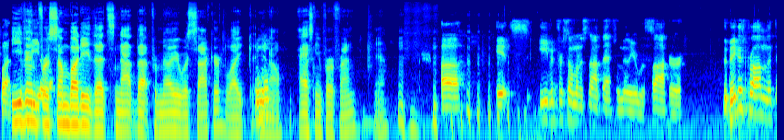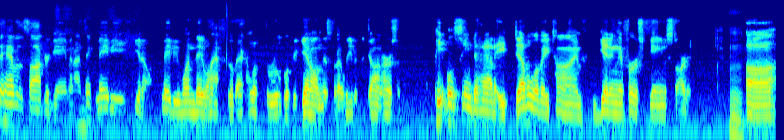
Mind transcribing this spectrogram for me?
but even for like, somebody that's not that familiar with soccer, like mm-hmm. you know, asking for a friend. Yeah. uh, it's even for someone that's not that familiar with soccer the biggest problem that they have with the soccer game, and I think maybe you know maybe one day we'll have to go back and look at the rule book again on this, but I leave it to John Herson. People seem to have a devil of a time getting their first game started. Hmm. Uh,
